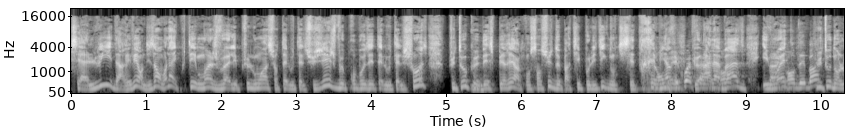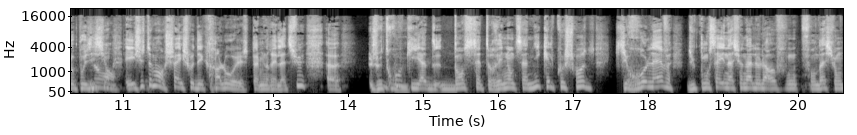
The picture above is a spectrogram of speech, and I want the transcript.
c'est à lui d'arriver en disant, voilà, écoutez, moi, je veux aller plus loin sur tel ou tel sujet, je veux proposer telle ou telle chose, plutôt que mm. d'espérer un consensus de partis politiques dont il sait très bien qu'à la base, ils vont être plutôt dans l'opposition. Et justement, chat et chaud des l'eau, et je terminerai là-dessus, euh, je trouve mm. qu'il y a dans cette réunion de Saint-Denis quelque chose qui relève du Conseil national de la fondation,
